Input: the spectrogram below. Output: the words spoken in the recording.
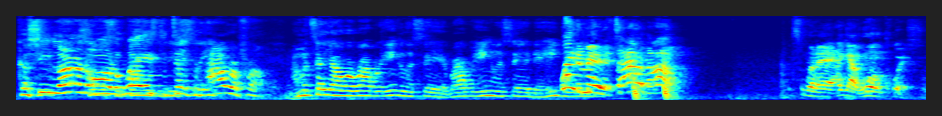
because she learned She all the ways to to be take the power from. her. I'm gonna tell y'all what Robert Englund said. Robert Englund said that he. Wait a minute, time out. Just want to. I got one question.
